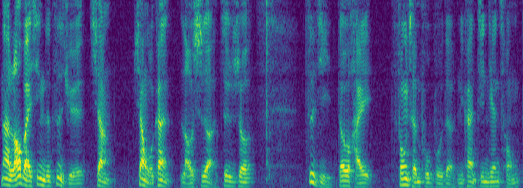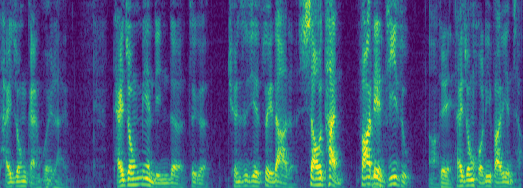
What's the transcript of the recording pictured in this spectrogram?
那老百姓的自觉，像像我看老师啊，就是说自己都还风尘仆仆的。你看今天从台中赶回来，台中面临的这个全世界最大的烧炭发电机组啊，对，台中火力发电厂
